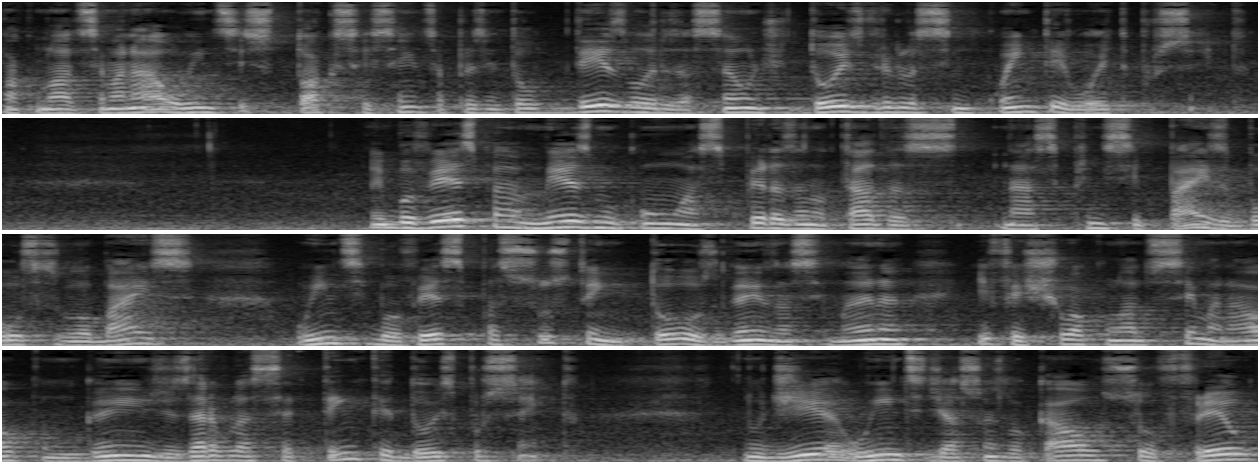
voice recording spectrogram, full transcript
No acumulado semanal, o índice Stock 600 apresentou desvalorização de 2,58%. No Ibovespa, mesmo com as perdas anotadas nas principais bolsas globais, o índice Ibovespa sustentou os ganhos na semana e fechou o acumulado semanal com ganhos de 0,72%. No dia, o índice de ações local sofreu,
